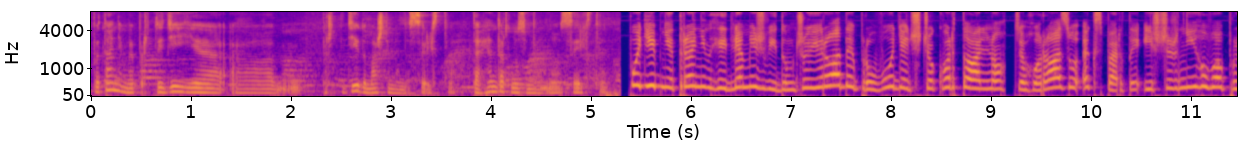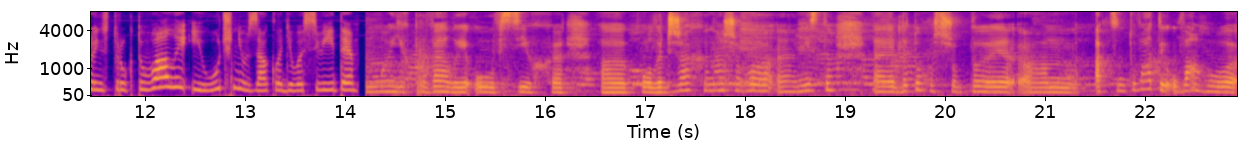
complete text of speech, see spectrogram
питаннями протидії, протидії домашньому насильству та гендерно зумовленому насильству. Подібні тренінги для міжвідомчої ради проводять щоквартально. Цього разу експерти із Чернігова проінструктували і учнів закладів освіти. Ми їх провели у всіх е, коледжах нашого е, міста е, для того, щоб ем, акцентувати увагу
